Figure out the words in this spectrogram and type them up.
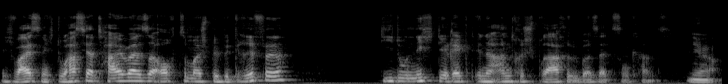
Ich weiß nicht, du hast ja teilweise auch zum Beispiel Begriffe, die du nicht direkt in eine andere Sprache übersetzen kannst. Ja.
